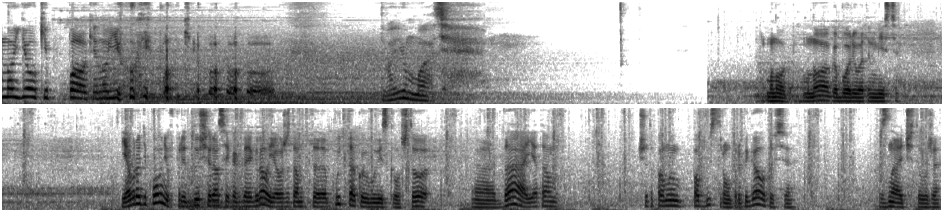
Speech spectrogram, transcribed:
ну елки-палки, ну елки-палки. Твою мать. Много, много боли в этом месте. Я вроде помню, в предыдущий раз я когда играл, я уже там путь такой выискал, что... Э, да, я там что-то, по-моему, по-быстрому пробегал это все. Знаю что-то уже.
